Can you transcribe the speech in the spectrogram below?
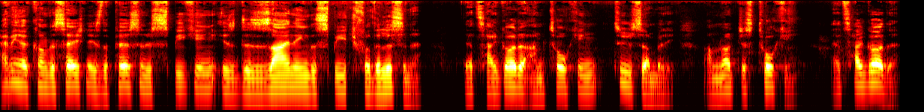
Having a conversation is the person who's speaking is designing the speech for the listener. That's Haggadah. I'm talking to somebody. I'm not just talking. That's Haggadah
